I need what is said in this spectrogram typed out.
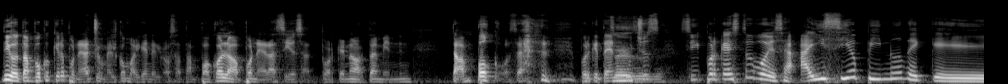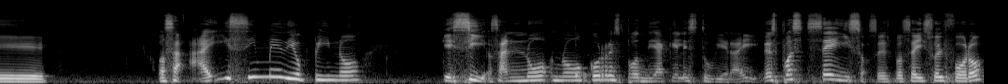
digo, tampoco quiero poner a Chumel como alguien, del- o sea, tampoco lo voy a poner así, o sea, porque no, también, tampoco, o sea, porque Sí, sí, muchos, sí. sí, porque esto voy, o sea, ahí sí opino de que, o sea, ahí sí medio opino que sí, o sea, no, no correspondía que él estuviera ahí. Después se hizo, después se hizo el foro,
